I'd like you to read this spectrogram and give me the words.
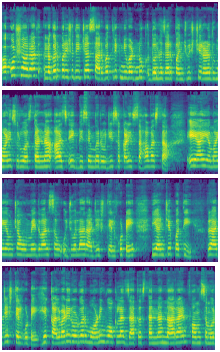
अकोट शहरात नगर परिषदेच्या सार्वत्रिक निवडणूक दोन हजार पंचवीसची रणधुमाळी सुरू असताना आज एक डिसेंबर रोजी सकाळी सहा वाजता ए आय एम आय एमच्या उमेदवार सौ उज्ज्वला राजेश तेलकोटे यांचे पती राजेश तेलकोटे हे कालवाडी रोडवर मॉर्निंग वॉकला जात असताना नारायण फॉर्मसमोर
